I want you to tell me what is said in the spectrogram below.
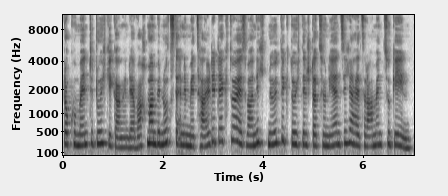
Dokumente durchgegangen. Der Wachmann benutzte einen Metalldetektor. Es war nicht nötig, durch den stationären Sicherheitsrahmen zu gehen.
